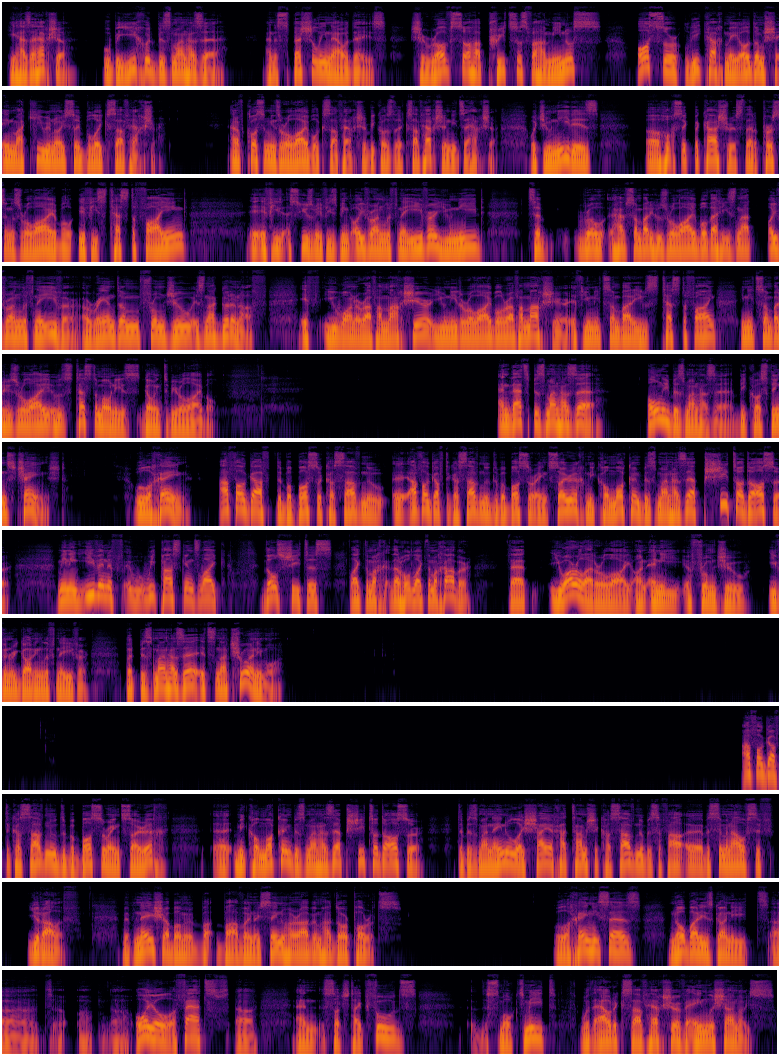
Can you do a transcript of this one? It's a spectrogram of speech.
He has a hechsher, ubeyichud bisman hazeh, and especially nowadays, shirov soha pritzus vahaminus, osur likach meodom shein hechsher. And of course, it means a reliable ksav hechsher because the ksav hechsher needs a hechsher. What you need is a huchsik bekashris, that a person is reliable. If he's testifying, if he, excuse me, if he's being over on lifnei iver, you need to have somebody who's reliable that he's not over on lifnei iver. A random from Jew is not good enough. If you want a Rav HaMachshir, you need a reliable Rav HaMachshir. If you need somebody who's testifying, you need somebody who's reli- whose testimony is going to be reliable. And that's Bisman Hazeh, only Bisman Hazeh, because things changed. Ulachain, Afal gaf de babosser kasavnu, eh, afal gaf de babosser ein soirich mikol hazeh pshita osser. Meaning, even if we paskins like those shitas, like the that hold like the machaber, that you are allowed to rely on any from Jew, even regarding lifnei But bisman hazeh, it's not true anymore. Afal gaf de kasavnu de bebosser ein pshita de osser. De bizmanenu loy shayach hatam shekasavnu besimen alef sif yud alef. Mibnei shabam ba'avoynesenu harabim hador porutz. Ulachain, he says, nobody's going to eat uh, uh, oil, uh, fats, and such type foods, smoked meat, without a ksav hechsher ve'ein l'shanois.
